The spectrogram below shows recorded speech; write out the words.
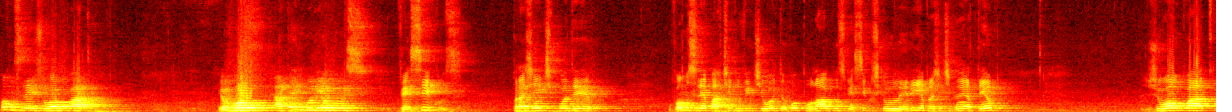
Vamos ler João 4. Eu vou até engolir alguns versículos para a gente poder. Vamos ler a partir do 28. Eu vou pular alguns versículos que eu leria para a gente ganhar tempo. João 4,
